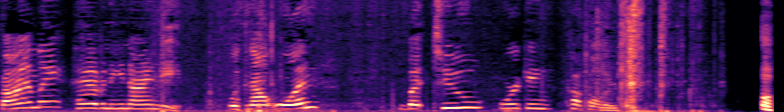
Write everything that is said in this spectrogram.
Finally have an E90 with not one, but two working cup holders.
